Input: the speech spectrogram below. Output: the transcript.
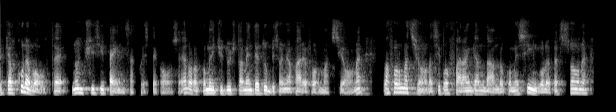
perché alcune volte non ci si pensa a queste cose. Allora, come dici giustamente tu, bisogna fare formazione. La formazione la si può fare anche andando come singole persone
